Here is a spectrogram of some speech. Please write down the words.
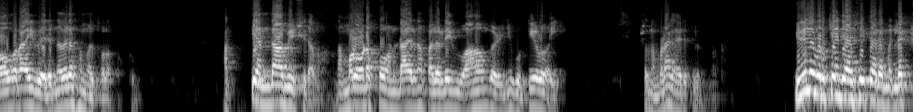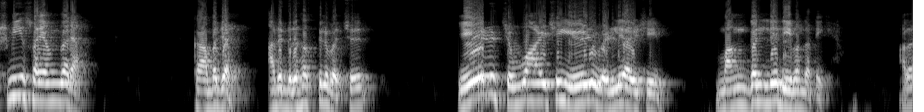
ഓവറായി വരുന്നവരെ സംബന്ധിച്ചോളം നോക്കുമ്പോൾ അത്യന്താപേക്ഷിതമാണ്. നമ്മളോടൊപ്പം ഉണ്ടായിരുന്ന പലരുടെയും വിവാഹം കഴിഞ്ഞ് കുട്ടികളുമായി. പക്ഷെ നമ്മുടെ കാര്യത്തിൽ ഇതിൽ വൃത്തിയൻ രാശിക്കാരം ലക്ഷ്മി സ്വയംവര കവചം അത് ഗൃഹത്തിൽ വെച്ച് ഏഴ് ചൊവ്വാഴ്ചയും ഏഴ് വെള്ളിയാഴ്ചയും മംഗല്യ ദീപം കത്തിക്കുക അത്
